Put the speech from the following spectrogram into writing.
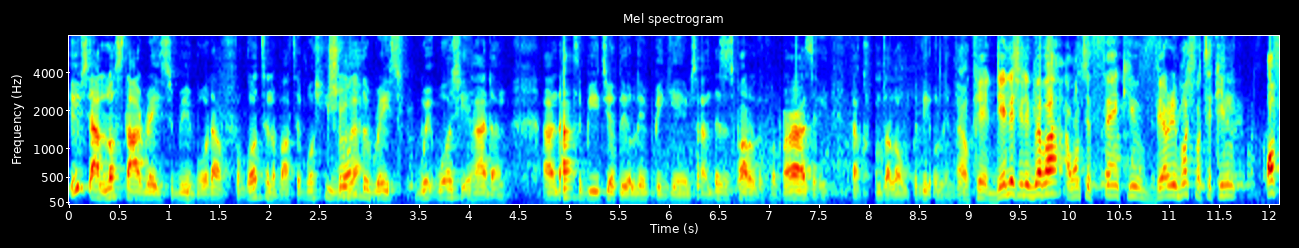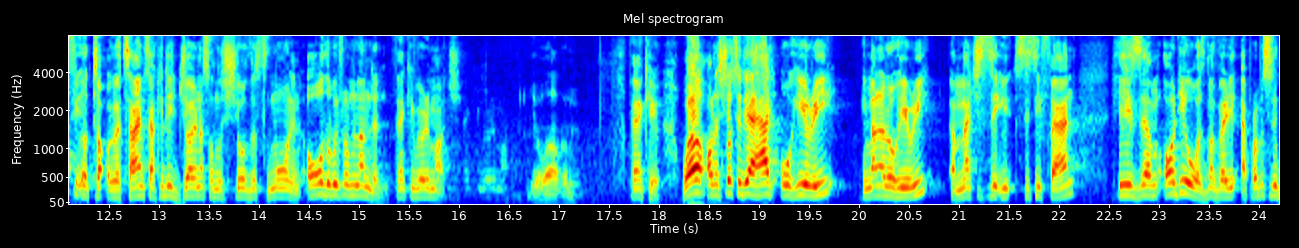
If she had lost that race, we would have forgotten about it. But she True won that. the race with what she had on, and that's the beauty of the Olympic Games. And this is part of the paparazzi that comes along with the Olympics. Okay, Dele Oshodi Glover, I want to thank you very much for taking off your, your time to actually join us on the show this morning, all the way from London. Thank you very much. Thank you very much. You're welcome. Thank you. Well, on the show today, I had Ohiri, Emmanuel Ohiri, a Manchester City- City fan. His um, audio was not very. I promise to,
